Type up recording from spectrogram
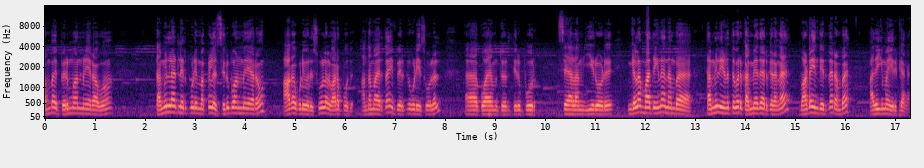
ரொம்ப பெரும்பான்மையராகவும் தமிழ்நாட்டில் இருக்கக்கூடிய மக்கள் சிறுபான்மையாரும் ஆகக்கூடிய ஒரு சூழல் வரப்போகுது. அந்த மாதிரி தான் இப்போ இருக்கக்கூடிய சூழல். கோயம்புத்தூர் திருப்பூர் சேலம் ஈரோடு இங்கெல்லாம் பார்த்திங்கன்னா நம்ம தமிழ் இனத்தவர் கம்மியாக தான் இருக்கிறாங்க. வட இந்தியர் தான் ரொம்ப அதிகமாக இருக்காங்க.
